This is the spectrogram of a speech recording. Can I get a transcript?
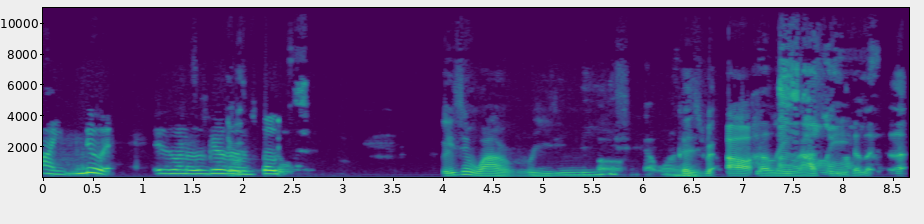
I knew it. Is one of those girls It that's bogus. reason why I'm reading Oh, these, because oh, Halima, I see. Hal- uh,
